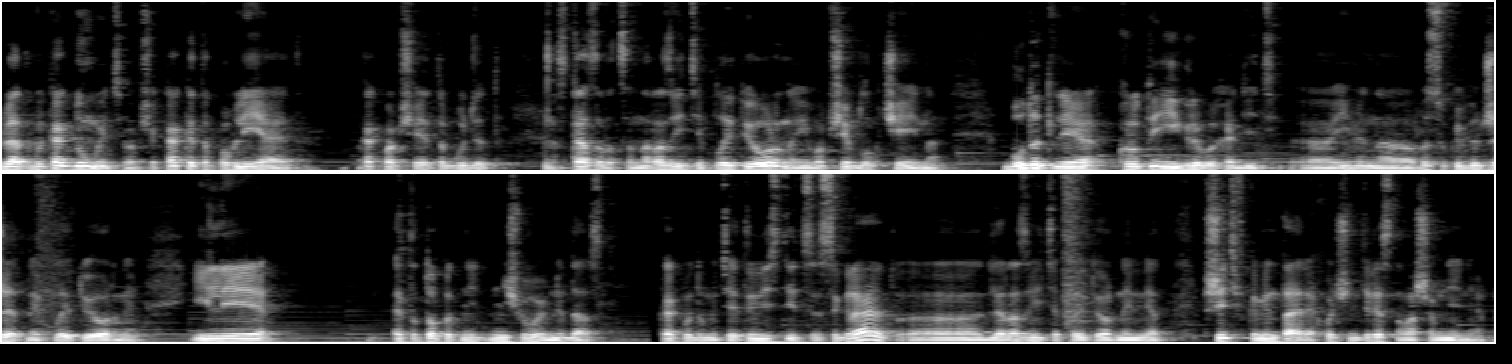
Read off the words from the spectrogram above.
Ребята, вы как думаете вообще, как это повлияет? Как вообще это будет сказываться на развитии Play to Earn и вообще блокчейна? Будут ли крутые игры выходить, э, именно высокобюджетные Play to Earn? Или этот опыт ничего им не даст? Как вы думаете, эти инвестиции сыграют э, для развития PlayTurn или нет? Пишите в комментариях, очень интересно ваше мнение.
